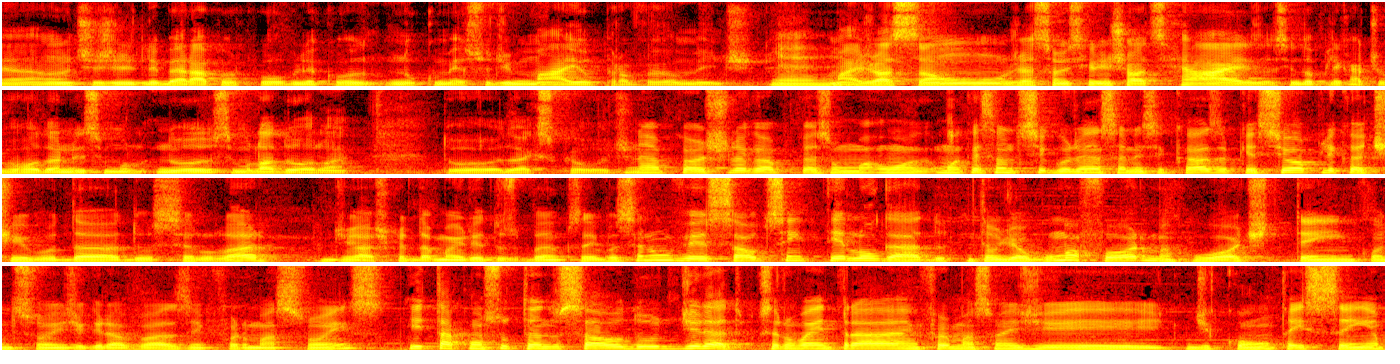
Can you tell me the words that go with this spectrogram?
é, antes de liberar para o público no começo de maio, provavelmente. É. Mas já são, já são screenshots reais, assim, do aplicativo rodando no, simu- no simulador lá, do, do Xcode. Não, porque eu acho legal, porque assim, uma, uma, questão de segurança nesse caso, é porque se o aplicativo da, do celular, de, acho que é da maioria dos bancos aí, você não vê saldo sem ter logado. Então, de alguma forma, o Watch tem condições de gravar as informações e tá consultando o saldo direto, porque você não vai entrar informações de, de conta e senha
